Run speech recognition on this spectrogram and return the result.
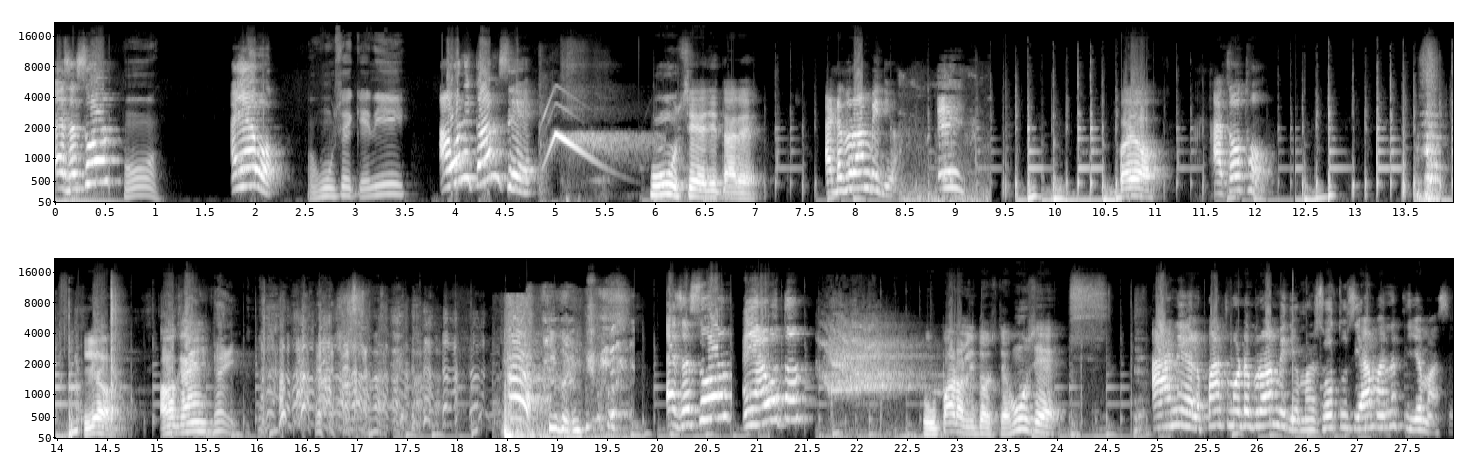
આ જશો? હું? અહીંયા આવો. હું છે કે ની આવો ને કામ છે. હું છે હજી તારે? આ ડબરો આંબી દો કયો? આ ચોથો. લ્યો. હવે કાઈ? નહીં. આ જસુ અહીંયા આવો તો. ઉપાડો લીધો છે. શું છે? આને હાલો પાંચમો ડબરો આંબી દો મારે જોતું છે આમાં નથી એમાં છે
